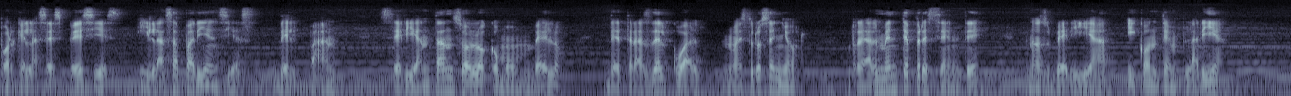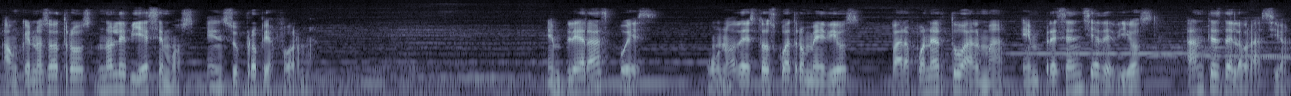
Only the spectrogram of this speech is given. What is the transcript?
porque las especies y las apariencias del pan serían tan solo como un velo detrás del cual nuestro Señor realmente presente, nos vería y contemplaría, aunque nosotros no le viésemos en su propia forma. Emplearás, pues, uno de estos cuatro medios para poner tu alma en presencia de Dios antes de la oración.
